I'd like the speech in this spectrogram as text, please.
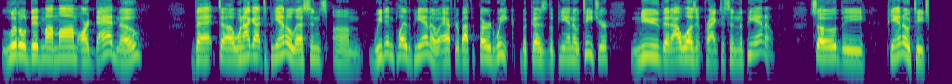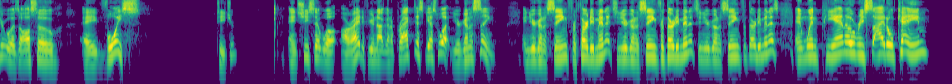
little did my mom or dad know that uh, when I got to piano lessons, um, we didn't play the piano after about the third week because the piano teacher knew that I wasn't practicing the piano. So the piano teacher was also a voice teacher. And she said, Well, all right, if you're not going to practice, guess what? You're going to sing. And you're going to sing for 30 minutes, and you're going to sing for 30 minutes, and you're going to sing for 30 minutes. And when piano recital came,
